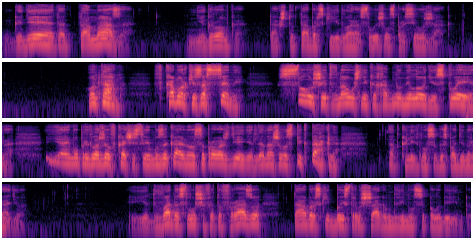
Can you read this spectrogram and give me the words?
«Где этот Томазо?» Негромко, так что Таборский едва расслышал, спросил Жак. «Он там, в коморке за сценой, слушает в наушниках одну мелодию с плеера – я ему предложил в качестве музыкального сопровождения для нашего спектакля, откликнулся господин радио. Едва дослушав эту фразу, Таборский быстрым шагом двинулся по лабиринту.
